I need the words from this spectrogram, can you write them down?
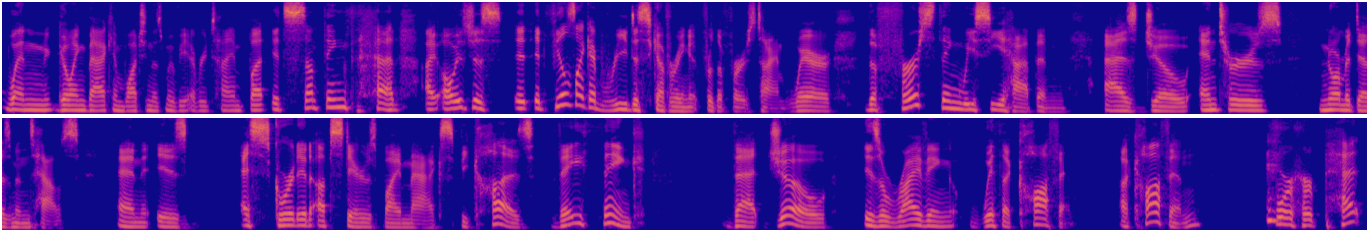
when going back and watching this movie every time, but it's something that I always just, it, it feels like I'm rediscovering it for the first time, where the first thing we see happen as Joe enters Norma Desmond's house and is escorted upstairs by Max because they think that Joe is arriving with a coffin, a coffin for her pet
